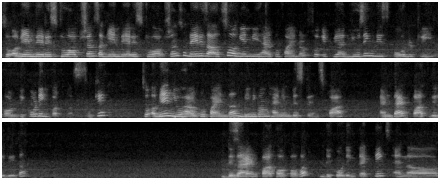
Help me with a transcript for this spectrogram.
So again, there is two options. Again, there is two options. So there is also again we have to find out. So if we are using this code tree for decoding purpose, okay. So again, you have to find the minimum Hamming distance path, and that path will be the desired path of our decoding techniques. And uh,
